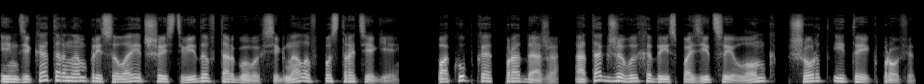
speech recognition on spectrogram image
Индикатор нам присылает 6 видов торговых сигналов по стратегии. Покупка, продажа, а также выходы из позиции long, short и take profit.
